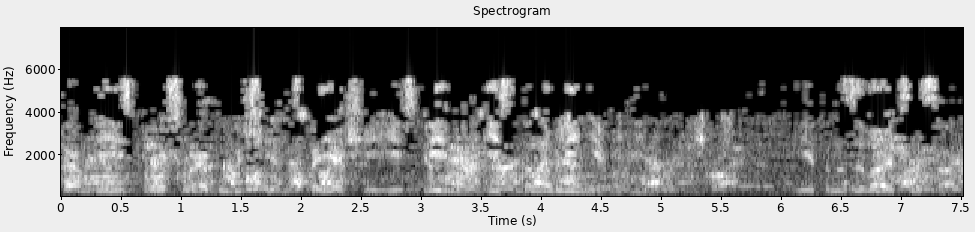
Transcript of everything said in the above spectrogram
Там, где есть прошлое, будущее, настоящее, есть время, есть становление во времени. И это называется сансара.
